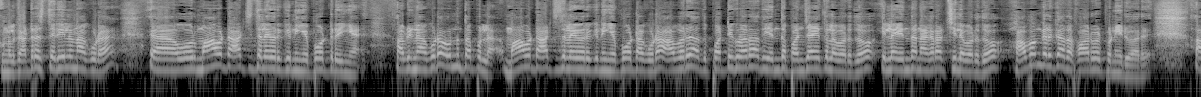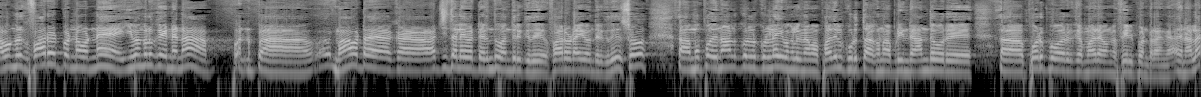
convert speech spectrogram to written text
உங்களுக்கு அட்ரஸ் தெரியலனா கூட ஒரு மாவட்ட ஆட்சித்தலைவருக்கு நீங்கள் போட்டுறீங்க அப்படின்னா கூட ஒன்றும் தப்பு இல்லை மாவட்ட ஆட்சித்தலைவருக்கு நீங்கள் போட்டால் கூட அவர் அது பர்டிகுலராக அது எந்த பஞ்சாயத்தில் வருதோ இல்லை எந்த நகராட்சியில் வருதோ அவங்களுக்கு அதை ஃபார்வேர்ட் பண்ணிடுவார். அவங்களுக்கு ஃபார்வேர்ட் பண்ண உடனே இவங்களுக்கும் என்னென்னா மாவட்ட க- ஆட்சித்தலைவர்கிட்ட இருந்து வந்திருக்குது ஃபார்வர்ட் ஆகி வந்திருக்குது. ஸோ முப்பது நாளுக்குள்ள இவங்களுக்கு நம்ம பதில் கொடுத்தாகணும் அப்படின்ற அந்த ஒரு பொறுப்பு இருக்க மாதிரி அவங்க ஃபீல் பண்ணுறாங்க அதனால்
